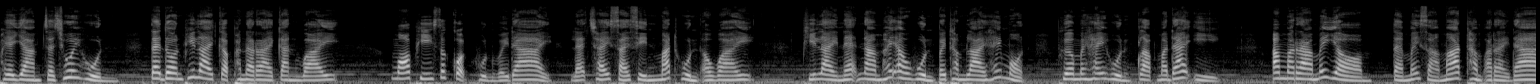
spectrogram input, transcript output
พยายามจะช่วยหุ่น แต่โดนพี่ไลกับพันรายกันไว้ หมอผีสะกดหุ่นไว้ได้ และใช้สายสินมัดหุ่นเอาไว้ พีไลแนะนำให้เอาหุ่นไปทำลายให้หมด เพื่อไม่ให้หุ่นกลับมาได้อีก อมราไม่ยอมแต่ไม่สามารถทำอะไรได้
